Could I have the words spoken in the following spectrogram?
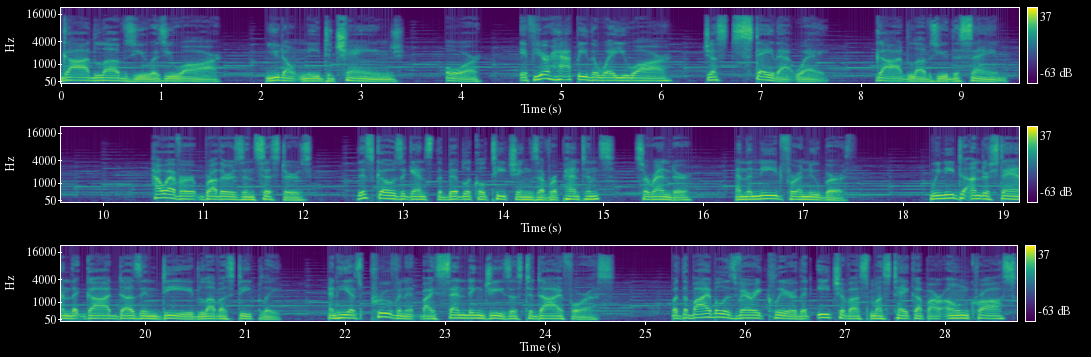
God loves you as you are, you don't need to change, or if you're happy the way you are, just stay that way. God loves you the same. However, brothers and sisters, this goes against the biblical teachings of repentance, surrender, and the need for a new birth. We need to understand that God does indeed love us deeply, and He has proven it by sending Jesus to die for us. But the Bible is very clear that each of us must take up our own cross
